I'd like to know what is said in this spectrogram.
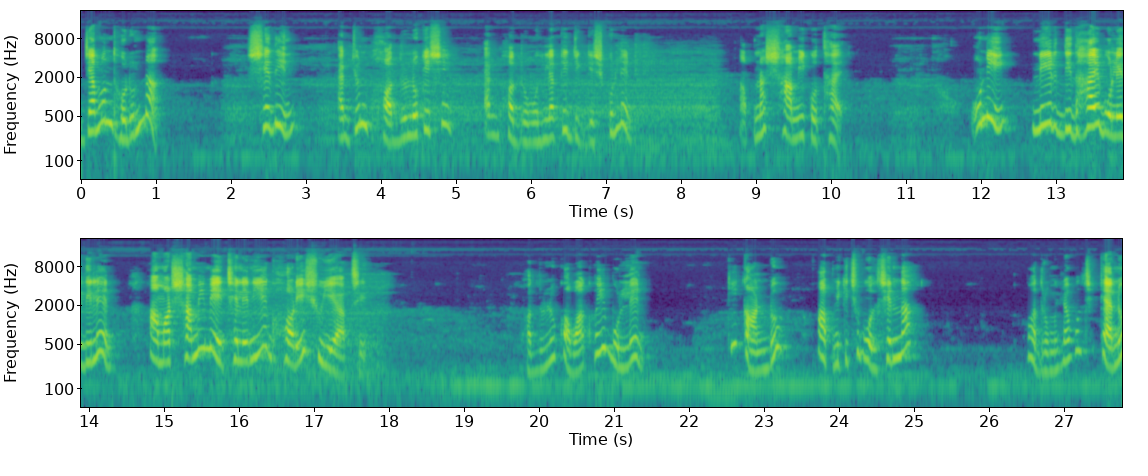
যেমন ধরুন না, সেদিন একজন ভদ্রলোক এসে এক ভদ্রমহিলাকে জিজ্ঞেস করলেন, আপনার স্বামী কোথায়? উনি নির্দ্বিধায় বলে দিলেন, আমার স্বামী মেয়ে ছেলে নিয়ে ঘরে শুয়ে আছে। ভদ্রলোক অবাক হয়ে বললেন, কি কাণ্ড? আপনি কিছু বলছেন না? ভদ্রমহিলা বলছে, কেন?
